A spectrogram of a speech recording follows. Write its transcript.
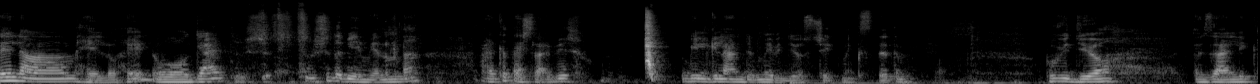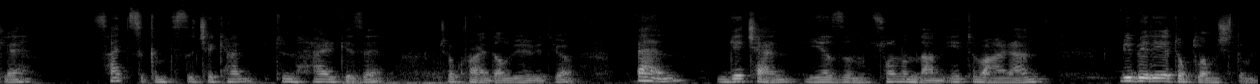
Selam, hello hello. Gel turşu. Turşu da benim yanımda. Arkadaşlar bir bilgilendirme videosu çekmek istedim. Bu video özellikle saç sıkıntısı çeken bütün herkese çok faydalı bir video. Ben geçen yazın sonundan itibaren biberiye toplamıştım.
